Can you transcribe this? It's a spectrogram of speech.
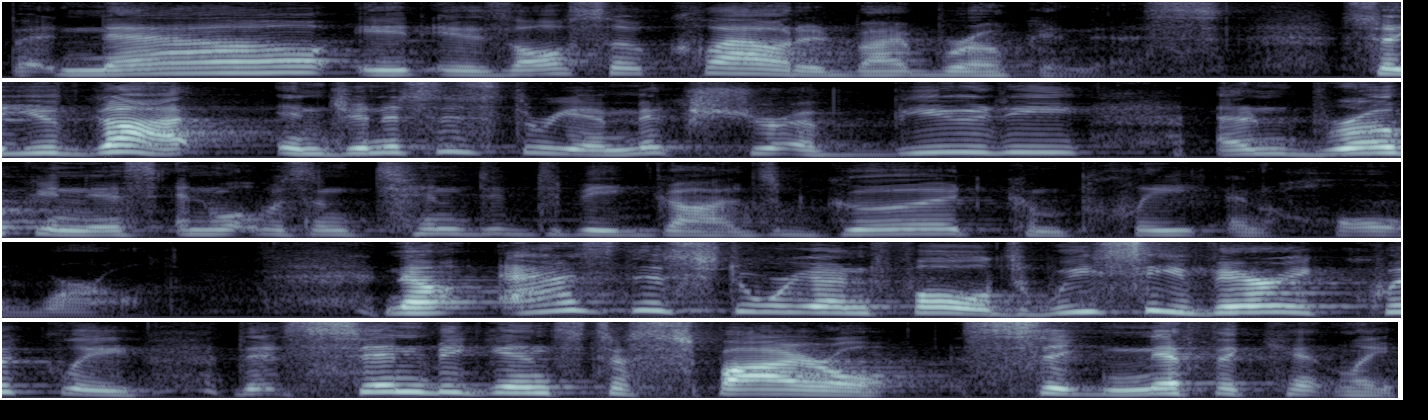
but now it is also clouded by brokenness. So you've got in Genesis 3 a mixture of beauty and brokenness in what was intended to be God's good, complete, and whole world. Now, as this story unfolds, we see very quickly that sin begins to spiral significantly.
